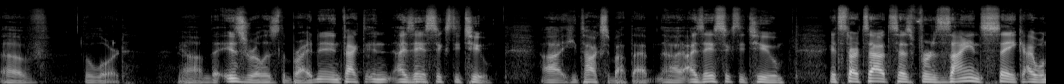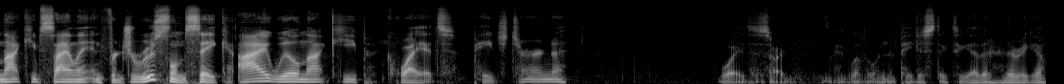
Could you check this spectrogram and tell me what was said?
of the Lord. Um, that Israel is the bride. In fact, in Isaiah 62, uh, he talks about that. Uh, Isaiah 62, it starts out, says, For Zion's sake, I will not keep silent, and for Jerusalem's sake, I will not keep quiet. Page turn. Boy, this is hard. I love it when the pages stick together. There we go.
